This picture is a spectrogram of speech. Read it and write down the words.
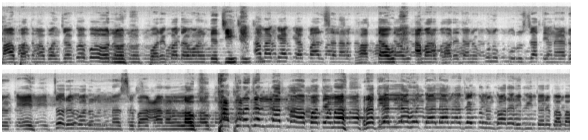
মা ফাতেমা বলছো গো পরে কথা বলতেছি আমাকে একটা পার্সোনাল ঘর দাও আমার ঘরে যেন কোনো পুরুষ জাতি না ঢোকে। জোরে বলুন না সুবহানাল্লাহ। খাতুন জান্নাত মা ফাতেমা রাদিয়াল্লাহু তাআলা আনহা যখন ঘরের ভিতরে বাবা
